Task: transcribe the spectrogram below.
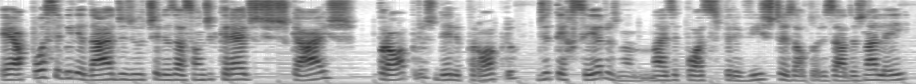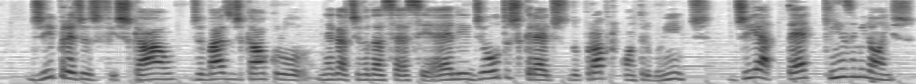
é a possibilidade de utilização de créditos fiscais próprios, dele próprio, de terceiros, nas hipóteses previstas, autorizadas na lei, de prejuízo fiscal, de base de cálculo negativa da CSL e de outros créditos do próprio contribuinte de até 15 milhões.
